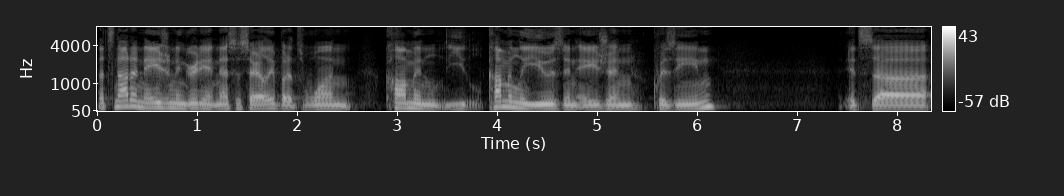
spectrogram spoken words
that's not an Asian ingredient necessarily, but it's one common commonly used in Asian cuisine. It's uh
